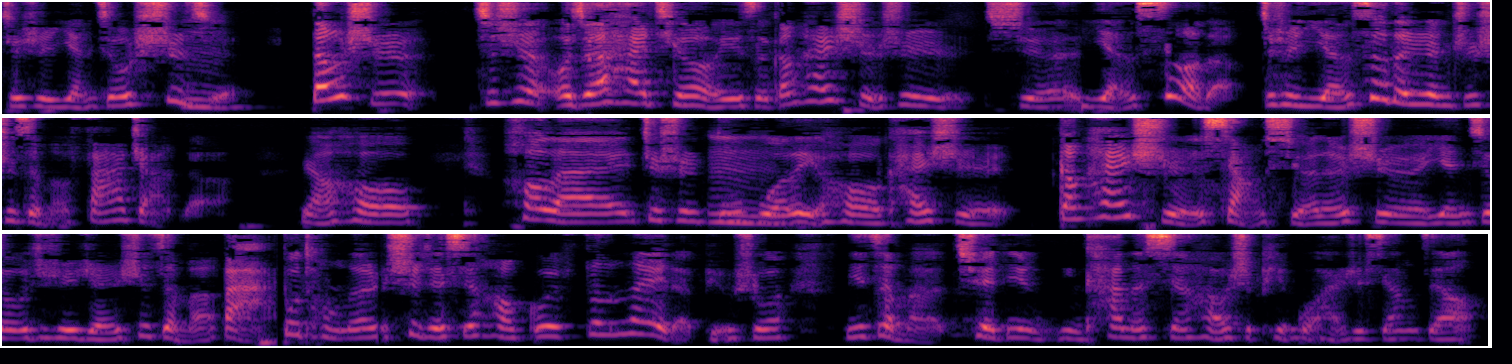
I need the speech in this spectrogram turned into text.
就是研究视觉。当时。其实我觉得还挺有意思。刚开始是学颜色的，就是颜色的认知是怎么发展的。然后后来就是读博了以后，开始刚开始想学的是研究，就是人是怎么把不同的视觉信号归分类的。比如说，你怎么确定你看的信号是苹果还是香蕉？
